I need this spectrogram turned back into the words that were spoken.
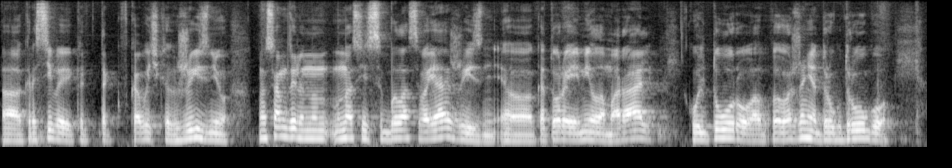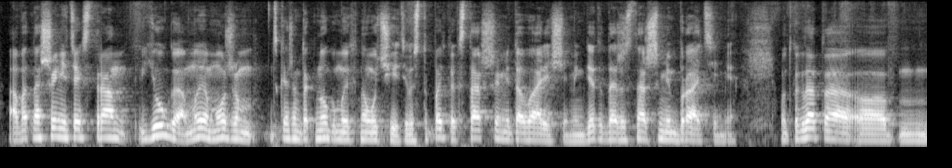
э, красивой, как, так, в кавычках, жизнью. Но на самом деле ну, у нас есть, была своя жизнь, которая имела мораль, культуру, уважение друг к другу. А в отношении тех стран юга мы можем, скажем так, многому их научить. Выступать как старшими товарищами, где-то даже старшими братьями. Вот когда-то, э,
